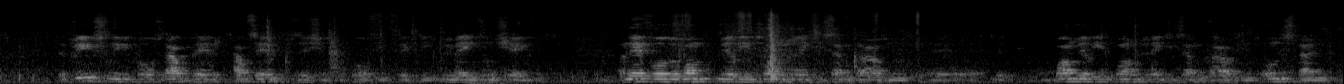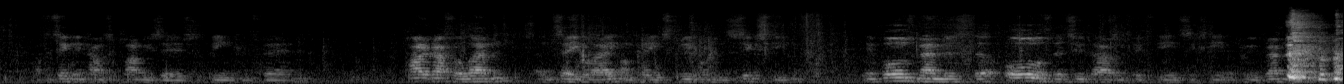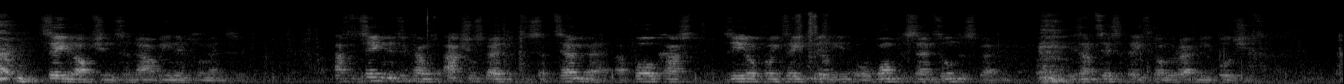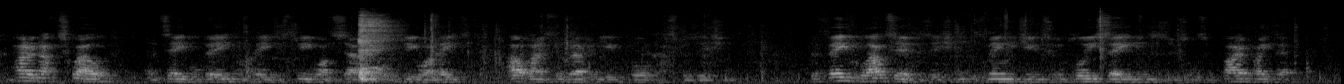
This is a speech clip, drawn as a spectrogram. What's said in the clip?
the previously reported outturn position for 14-15 remains unchanged, and therefore the 1,187,000 uh, 1,187,000 underspend after taking account of plan reserves has been confirmed. Paragraph 11 and Table A on page 360 informs members that all of the 2015-16 approved revenue saving options have now been implemented. After taking into account actual spend up to September, a forecast 0.8 million or 1% underspend is anticipated on the revenue budget. Paragraph 12 and Table B on pages 317 to 318 outlines the revenue forecast position. The favourable outturn position is mainly due to employee savings as a result of firefighter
